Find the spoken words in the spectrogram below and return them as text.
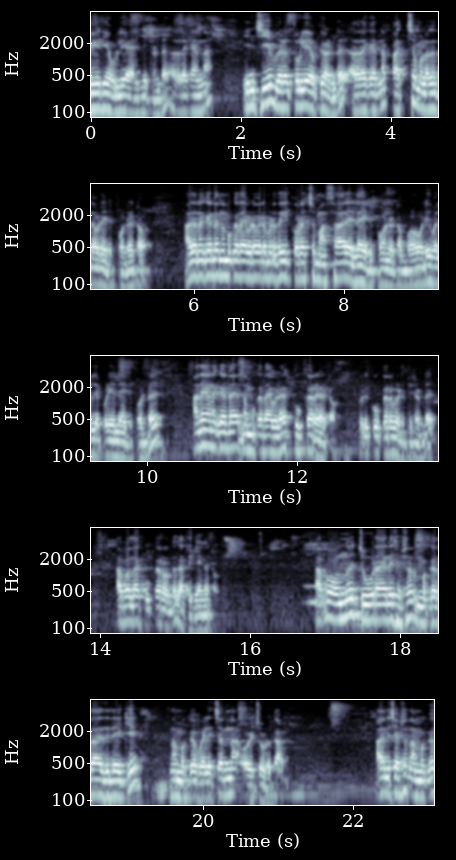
മീഡിയം ഉള്ളി അരിഞ്ഞിട്ടുണ്ട്. അതിലൊക്കെ തന്നെ ഇഞ്ചിയും വെളുത്തുള്ളിയും ഒക്കെ ഉണ്ട്. അതിലൊക്കെ തന്നെ പച്ചമുളകും അവിടെ ഇരിപ്പുണ്ട് കേട്ടോ. അതിനൊക്കെ തന്നെ നമുക്കത് ഇവിടെ വരുമ്പോഴത്തേക്ക് കുറച്ച് മസാല എല്ലാം ഇരിപ്പുണ്ട് കേട്ടോ. ബോഡി വല്ലപ്പൊടി എല്ലാം ഇരിപ്പുണ്ട്. അതേ കണക്ക് തന്നെ നമുക്കത് ഇവിടെ കുക്കർ കേട്ടോ. ഒരു കുക്കറും എടുത്തിട്ടുണ്ട്. അപ്പോൾ ആ കുക്കർ ഒന്ന് കത്തിക്കാം കേട്ടോ. അപ്പോൾ ഒന്ന് ചൂടായതിന് ശേഷം നമുക്കത് ഇതിലേക്ക് നമുക്ക് വെളിച്ചെണ്ണ ഒഴിച്ചു കൊടുക്കാം. അതിന് ശേഷം നമുക്ക്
